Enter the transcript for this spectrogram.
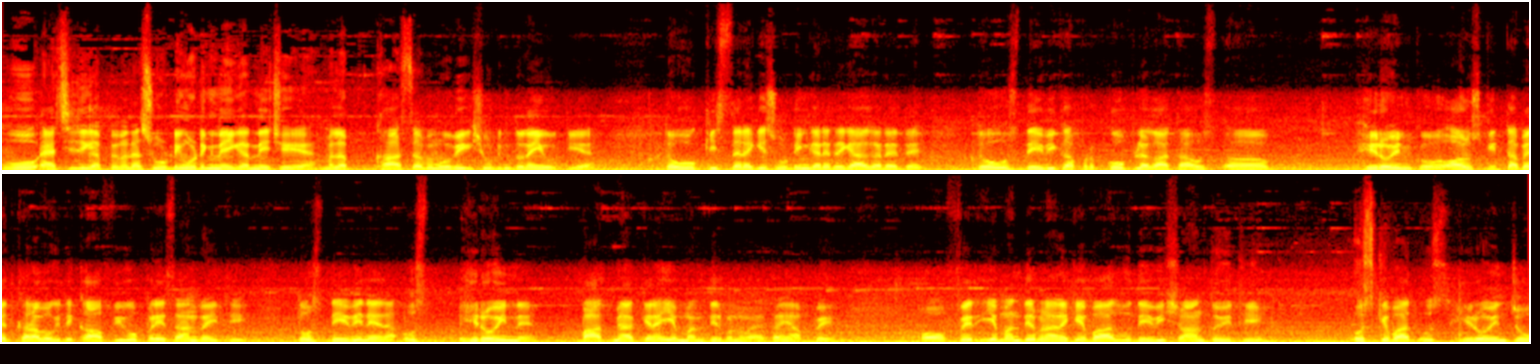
वो ऐसी जगह पे मतलब शूटिंग वूटिंग नहीं करनी चाहिए। मतलब खासतौर पर मूवी की शूटिंग तो नहीं होती है। तो वो किस तरह की शूटिंग कर रहे थे, क्या कर रहे थे तो उस देवी का प्रकोप लगा था उस हीरोइन को और उसकी तबीयत ख़राब हो गई थी, काफ़ी वो परेशान रही थी। तो उस देवी ने ना, उस हीरोइन ने बाद में आके ना ये मंदिर बनवाया था यहाँ पे। और फिर ये मंदिर बनाने के बाद वो देवी शांत हुई थी। उसके बाद उस हीरोइन जो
